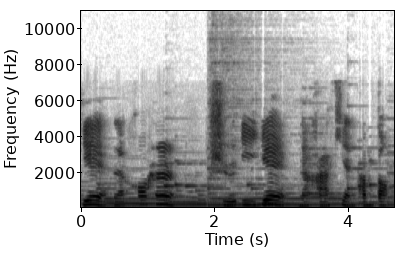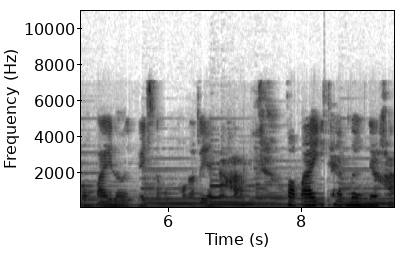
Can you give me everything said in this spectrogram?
เย่และข้อห้าชืออีเย่นะคะ เขียนคำตอบลงไปเลยในสมุดของนักเรียนนะคะ ต่อไปอีกแถบหนึ่งเนี่ยค่ะ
